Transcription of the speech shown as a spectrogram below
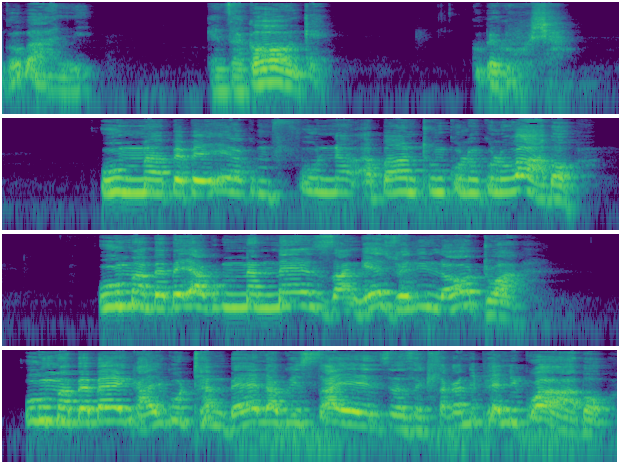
Ngobani ngenza konke. Kube kusha. Uma bebeya kumfuna abantu uNkulunkulu wabo uma bebeya kumemeza ngezwe lilodwa uma bebengayi kuthembela kwisayensi nasekuhlakanipheni kwabo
